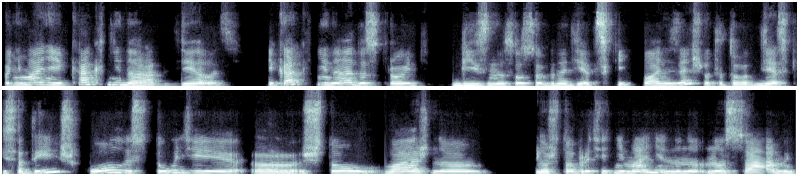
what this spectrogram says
понимания, как не надо делать, и как не надо строить бизнес, особенно детский. В плане, знаешь, вот это вот детские сады, школы, студии, э, что важно, на что обратить внимание. Но, но самый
